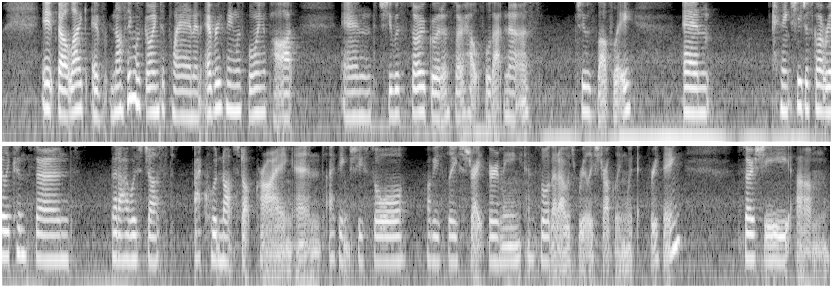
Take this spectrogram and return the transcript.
it felt like ev- nothing was going to plan and everything was falling apart. And she was so good and so helpful, that nurse. She was lovely. And I think she just got really concerned that I was just, I could not stop crying. And I think she saw obviously straight through me and saw that I was really struggling with everything. So she um,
